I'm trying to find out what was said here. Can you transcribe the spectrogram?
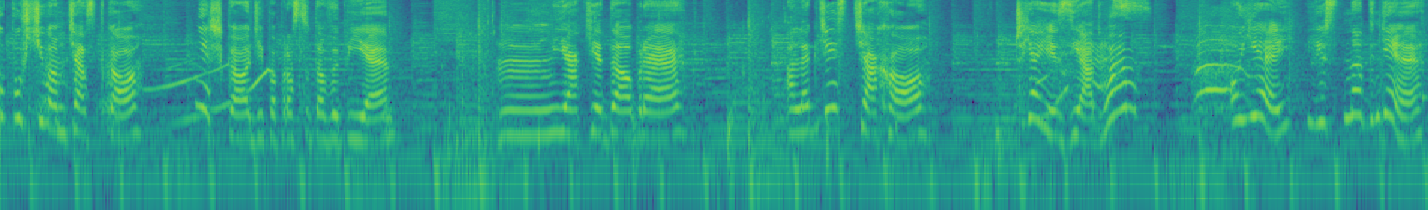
upuściłam ciastko. Nie szkodzi, po prostu to wypiję. Mmm, jakie dobre. Ale gdzie jest ciacho? Czy ja je zjadłam? Ojej, jest na dnie.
